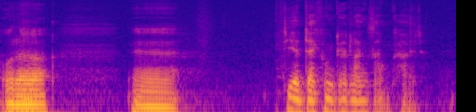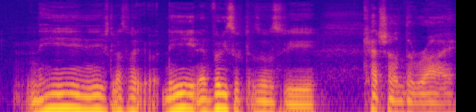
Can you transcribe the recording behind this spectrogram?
Oder äh, Die Entdeckung der Langsamkeit. nee, nee, ich lass mal, nee, dann würde ich so sowas wie Catcher on the Rye.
